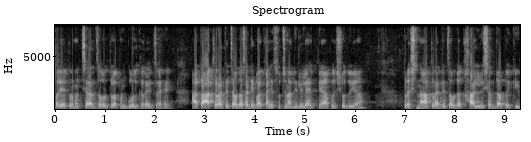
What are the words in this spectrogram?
पर्याय क्रमांक चारचं वर्तुळ आपण गोल करायचं आहे. आता अकरा ते चौदासाठी पहा काही सूचना दिलेल्या आहेत त्या आपण शोधूया. प्रश्न अकरा ते चौदा खालील शब्दापैकी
